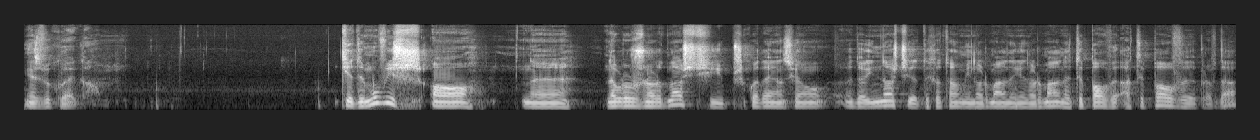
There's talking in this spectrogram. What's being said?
niezwykłego. Kiedy mówisz o e, neuroróżnorodności, przykładając ją do inności, do dychotomii normalny, nienormalny, typowy, atypowy, prawda?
